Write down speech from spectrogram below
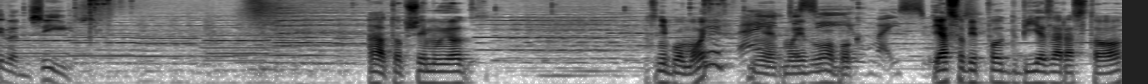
island seized. A, to przejmuję od... To nie było moje? Nie, moje było obok. Ja sobie podbiję zaraz to.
